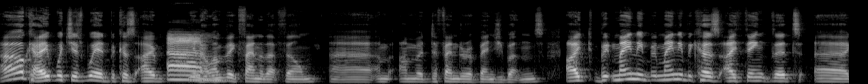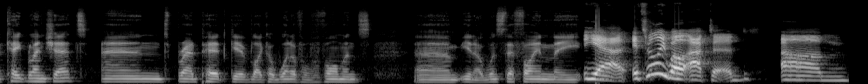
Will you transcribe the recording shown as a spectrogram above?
Oh, okay, which is weird because I, you know, Um, I'm a big fan of that film. Uh, I'm, I'm a defender of Benji Buttons. I, but mainly, but mainly because I think that uh, Cate Blanchett and Brad Pitt give like a wonderful performance. Um, you know, once they're finally Yeah, it's really well acted. Um,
